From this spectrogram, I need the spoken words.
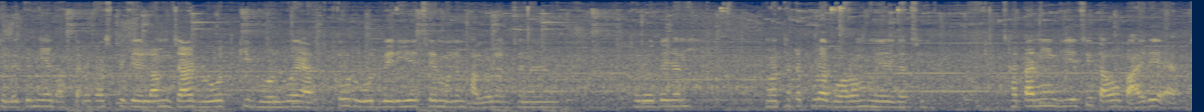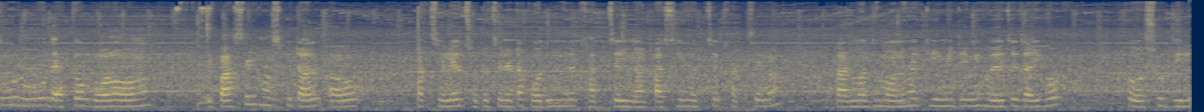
ছেলেকে নিয়ে ডাক্তারের কাছ থেকে এলাম। যা রোদ কি বলব, এত রোদ বেরিয়েছে, মনে ভালো লাগছে না যেন। রোদে যেন মাথাটা পুরো গরম হয়ে গেছে। ছাতা নিয়ে গিয়েছি, তাও বাইরে এত রোদ, এত গরম। পাশেই হসপিটাল, তাও তার ছেলে ছোট ছেলেটা কদিন ধরে খাচ্ছেই না কাশি হচ্ছে খাচ্ছে না। তার মধ্যে মনে হয় কৃমি টিমি হয়েছে যাই হোক তো ওষুধ দিল।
